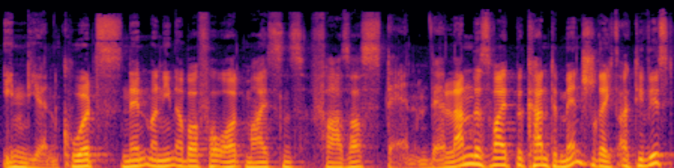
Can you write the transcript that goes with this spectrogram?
Indien. Kurz nennt man ihn aber vor Ort meistens Father Stan. Der landesweit bekannte Menschenrechtsaktivist,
